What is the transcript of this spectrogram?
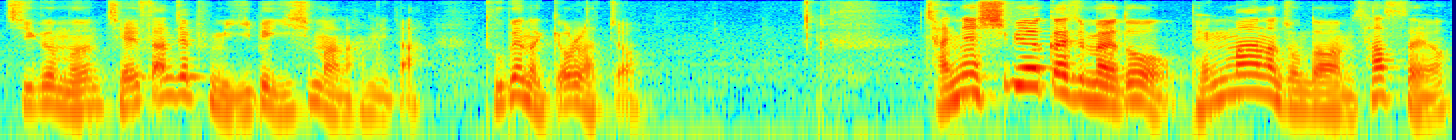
지금은 제일 싼 제품이 220만원 합니다. 두배 넘게 올랐죠. 작년 12월까지만 해도 100만원 정도 하면 샀어요.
